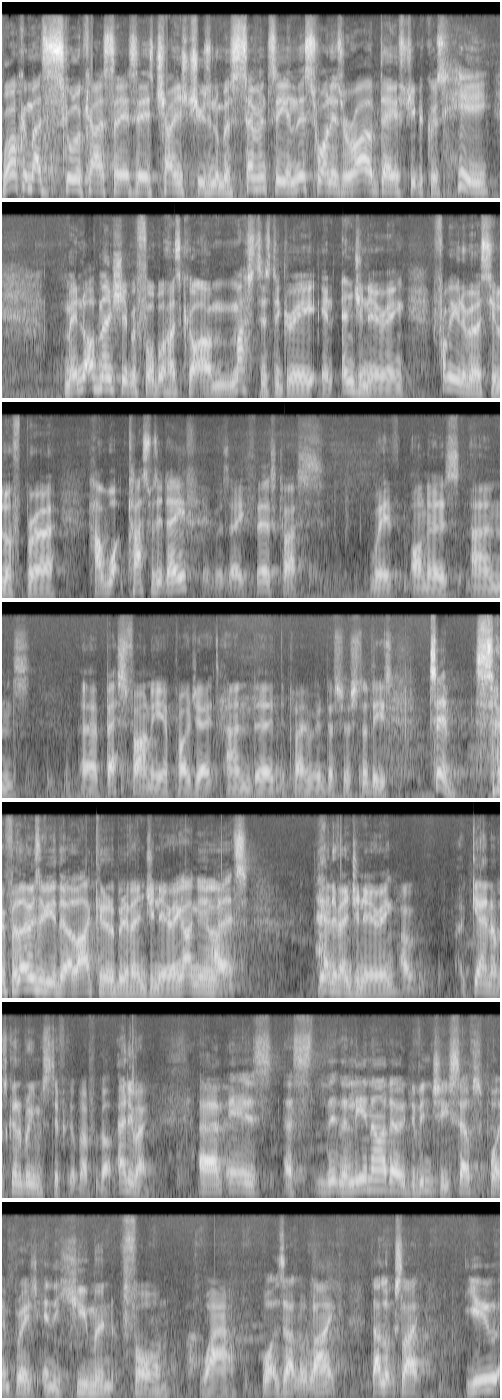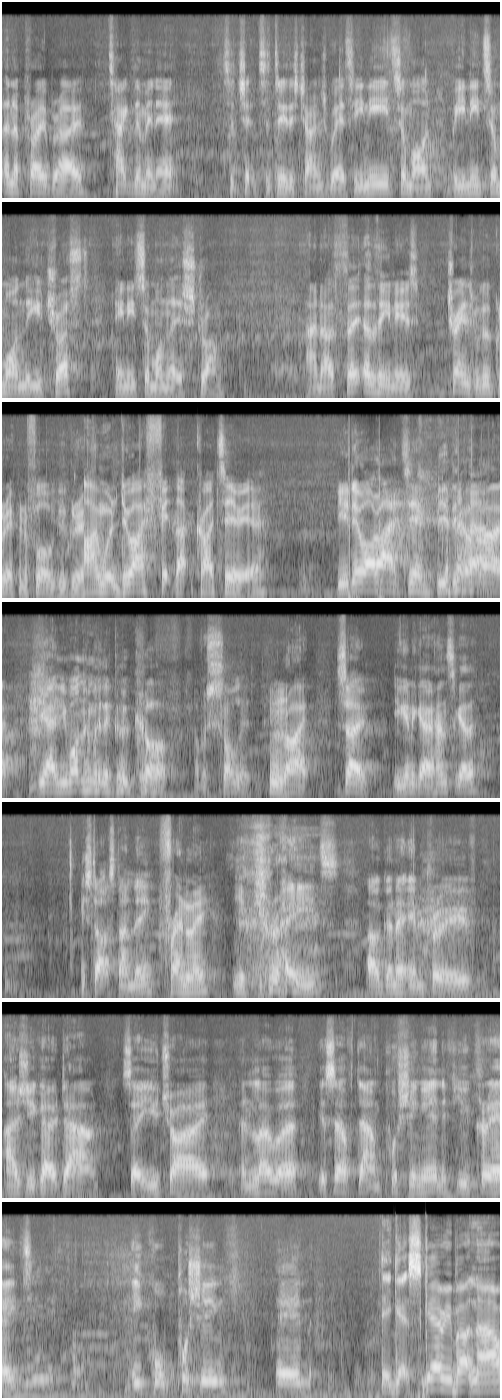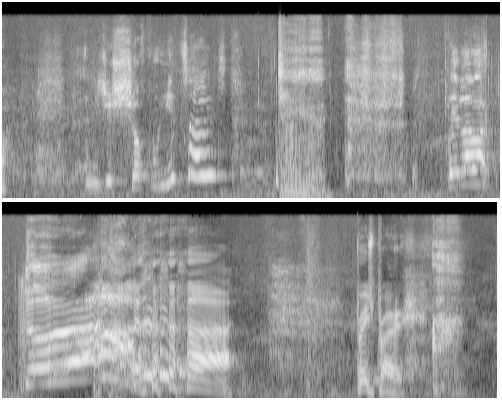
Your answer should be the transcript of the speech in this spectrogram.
Welcome back to School of Calisthenics. It is Challenge Tuesday number 70, and this one is right up Dave Street because he may not have mentioned it before, but has got a master's degree in engineering from the University of Loughborough. How, what class was it, Dave? It was a first class with honours and uh, best final year project and uh, diploma of industrial studies. Tim, So, for those of you that are like a little bit of engineering, I'm going to I- let head of engineering. I, again, I was going to bring my certificate, but I forgot. Anyway, um, it is a the Leonardo da Vinci self-supporting bridge in the human form. Wow, what does that look like? That looks like you and a pro bro tag them in it to, ch- to do this challenge with. So you need someone, but you need someone that you trust, and you need someone that is strong. And the th- other thing is trains with good grip and a floor with good grip. I'm, wondering, do I fit that criteria? You do all right, Tim. You do all right. Yeah, and you want them with a good core. That was solid. Right. So you're going to go hands together. You start standing. Friendly. Your grades are going to improve as you go down. So you try and lower yourself down, pushing in. If you create equal pushing in, It gets scary about now. and you just shuffle your toes. Bit lower. Bridge broke.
